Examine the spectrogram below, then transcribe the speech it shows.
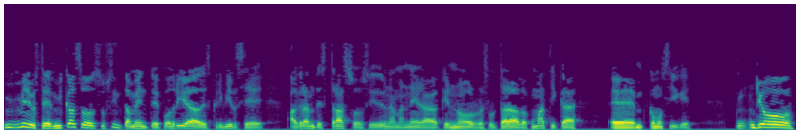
Mire usted, mi caso sucintamente podría describirse a grandes trazos y de una manera que no resultara dogmática, eh, como sigue. Yo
